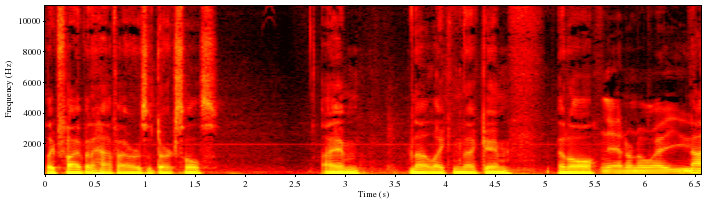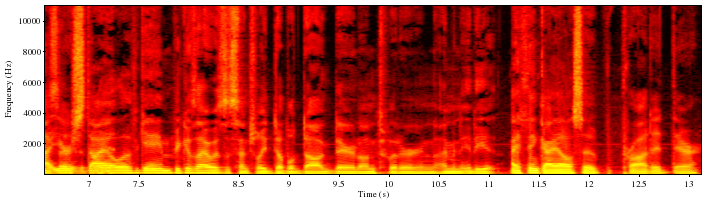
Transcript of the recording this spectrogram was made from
Like five and a half hours of Dark Souls. I am not liking that game at all. Yeah, I don't know why you. Not your decided to play style of game. Because I was essentially double dog dared on Twitter and I'm an idiot. I think I also prodded there.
